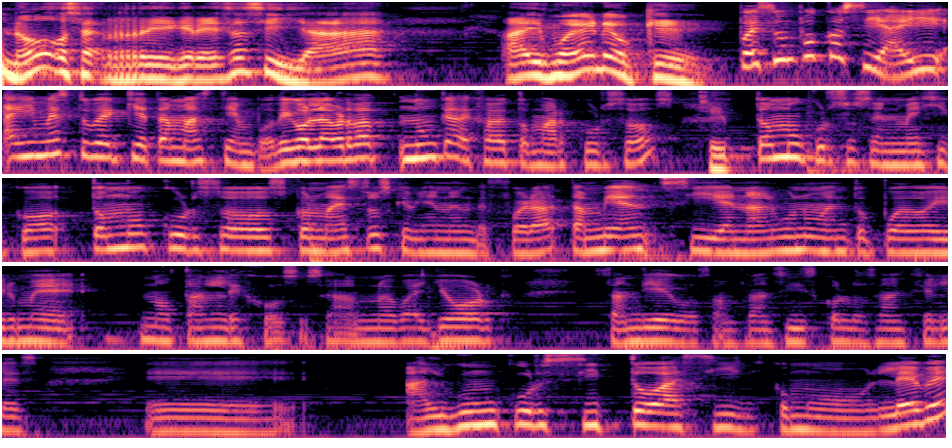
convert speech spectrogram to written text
¿no? O sea, regresas y ya. ¿Ahí muere o qué? Pues un poco sí, ahí, ahí me estuve quieta más tiempo. Digo, la verdad, nunca he dejado de tomar cursos. Sí. Tomo cursos en México, tomo cursos con maestros que vienen de fuera. También si en algún momento puedo irme no tan lejos, o sea, Nueva York, San Diego, San Francisco, Los Ángeles, eh, algún cursito así como leve,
